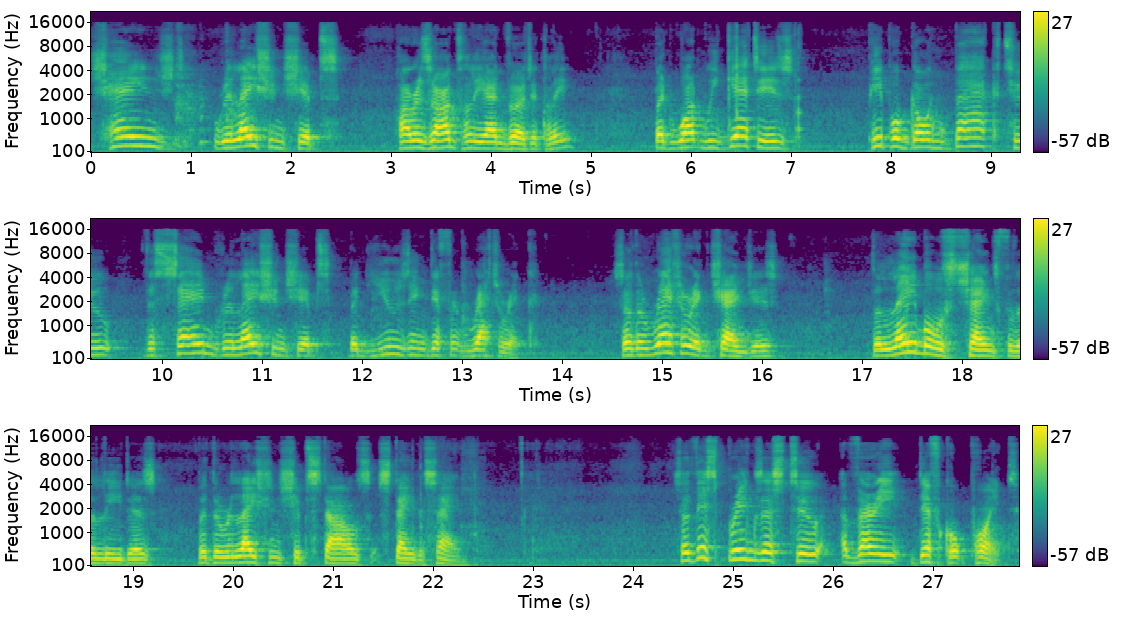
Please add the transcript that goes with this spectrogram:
changed relationships horizontally and vertically. But what we get is people going back to the same relationships but using different rhetoric. So the rhetoric changes, the labels change for the leaders, but the relationship styles stay the same. So this brings us to a very difficult point.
